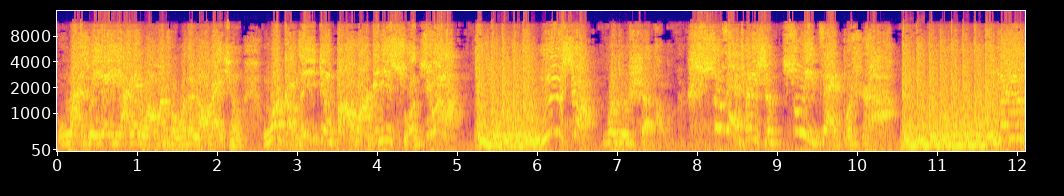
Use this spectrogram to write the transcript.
万岁爷眼泪汪汪说：“我的老爱卿，我刚才已经把话跟你说绝了，能射我就射他了，实在他的是罪在不赦啊！那你说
